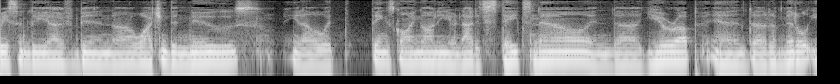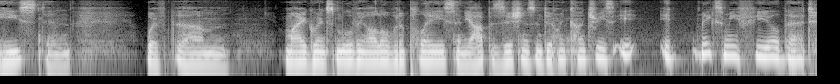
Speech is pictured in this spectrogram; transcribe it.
recently I've been uh, watching the news, you know, with things going on in the United States now and uh, Europe and uh, the Middle East and with um, migrants moving all over the place and the oppositions in different countries, it, it makes me feel that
